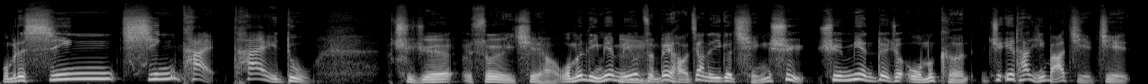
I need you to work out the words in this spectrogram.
我们的心心态态度取决所有一切哈，我们里面没有准备好这样的一个情绪去面对，就我们可就因为他已经把它解解，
